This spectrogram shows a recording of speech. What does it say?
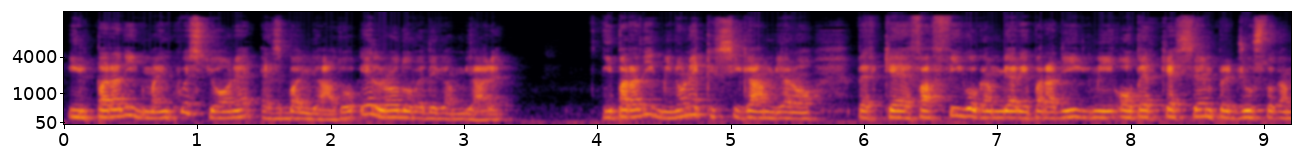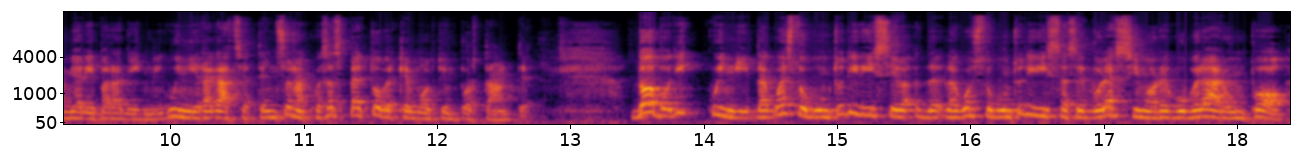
il paradigma in questione è sbagliato e allora dovete cambiare. I paradigmi non è che si cambiano perché fa figo cambiare i paradigmi o perché è sempre giusto cambiare i paradigmi. Quindi ragazzi attenzione a questo aspetto perché è molto importante. Dopo di, quindi da questo, punto di vista, da questo punto di vista, se volessimo recuperare un po'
